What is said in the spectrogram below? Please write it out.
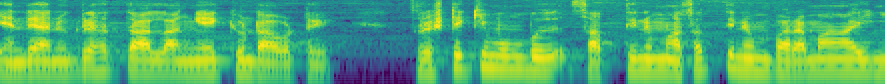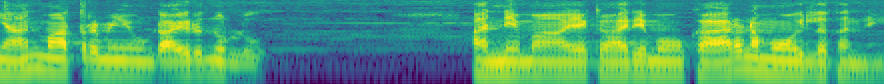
എന്റെ അനുഗ്രഹത്താൽ അങ്ങേക്കുണ്ടാവട്ടെ. സൃഷ്ടിക്ക് മുമ്പ് സത്തിനും അസത്തിനും പരമായി ഞാൻ മാത്രമേ ഉണ്ടായിരുന്നുള്ളൂ. അന്യമായ കാര്യമോ കാരണമോ ഇല്ല തന്നെ.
